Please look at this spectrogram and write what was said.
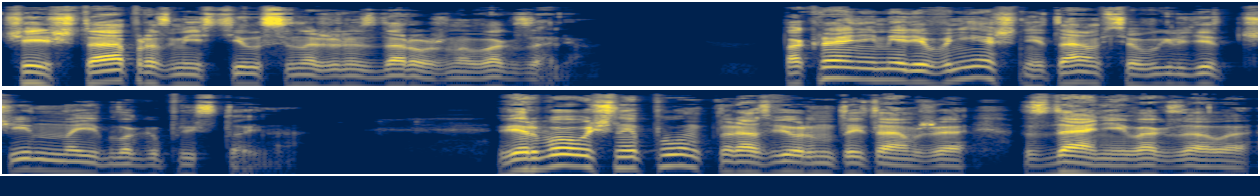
чей штаб разместился на железнодорожном вокзале. По крайней мере, внешне там все выглядит чинно и благопристойно. Вербовочный пункт, развернутый там же здании вокзала,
